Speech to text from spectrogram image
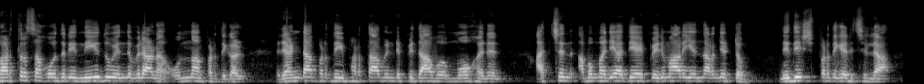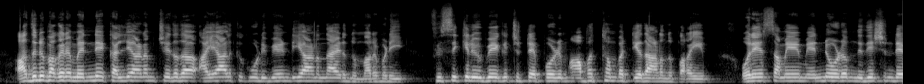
ഭർത്തൃ സഹോദരി നീതു എന്നിവരാണ് ഒന്നാം പ്രതികൾ. രണ്ടാം പ്രതി ഭർത്താവിന്റെ പിതാവ് മോഹനൻ. അച്ഛൻ അപമര്യാദയായി പെരുമാറിയെന്നറിഞ്ഞിട്ടും നിതീഷ് പ്രതികരിച്ചില്ല. അതിനു പകരം എന്നെ കല്യാണം ചെയ്തത് അയാൾക്ക് കൂടി വേണ്ടിയാണെന്നായിരുന്നു മറുപടി. ഫിസിക്കലി ഉപയോഗിച്ചിട്ട് എപ്പോഴും അബദ്ധം പറ്റിയതാണെന്ന് പറയും. ഒരേ സമയം എന്നോടും നിതീഷിന്റെ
